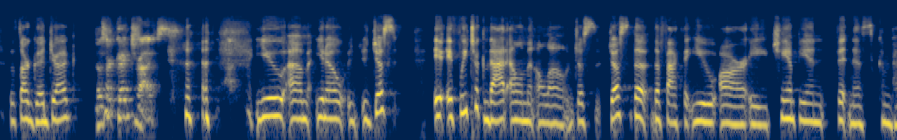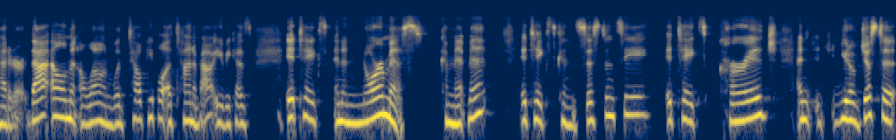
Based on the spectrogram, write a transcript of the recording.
That's our good drug. Those are good drugs. you um, you know, just if we took that element alone just just the the fact that you are a champion fitness competitor that element alone would tell people a ton about you because it takes an enormous commitment it takes consistency it takes courage and you know just to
